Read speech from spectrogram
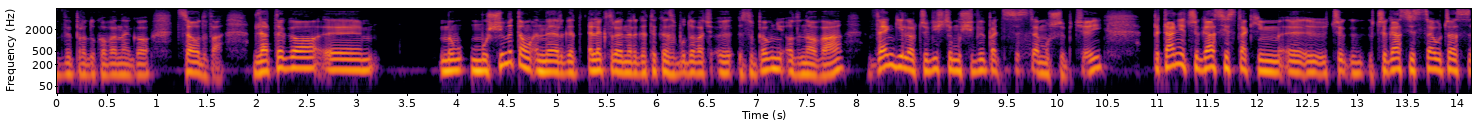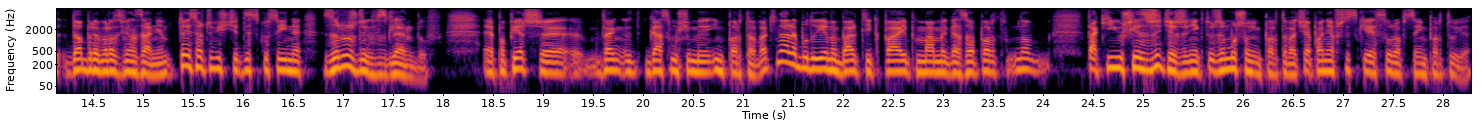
wyprodukowanego CO2. Dlatego my musimy tą elektroenergetykę zbudować y, zupełnie od nowa. Węgiel oczywiście musi wypaść z systemu szybciej. Pytanie, czy gaz jest takim, y, czy, czy gaz jest cały czas dobrym rozwiązaniem, to jest oczywiście dyskusyjne z różnych względów. E, po pierwsze, gaz musimy importować, no ale budujemy Baltic Pipe, mamy gazoport. No, taki już jest życie, że niektórzy muszą importować. Japonia wszystkie surowce importuje,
